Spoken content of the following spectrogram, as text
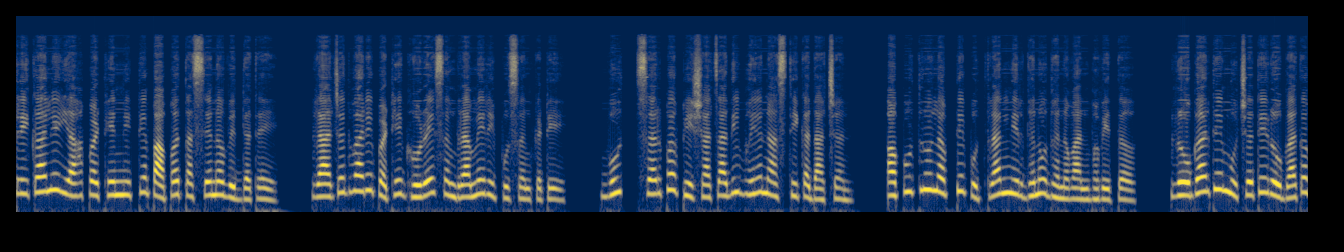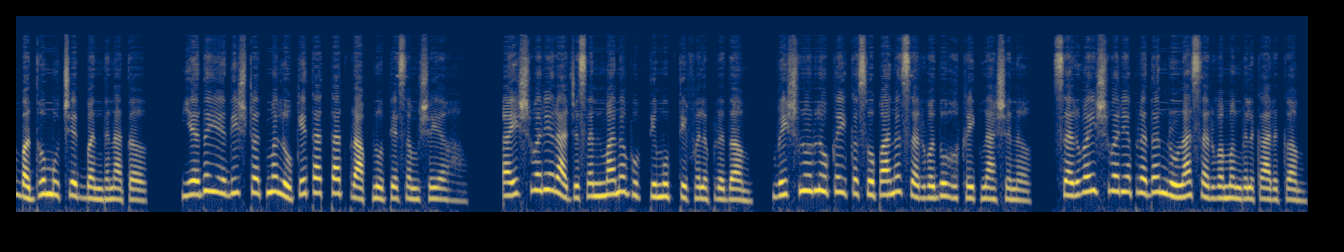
त्रिकाले याः पठे नित्य पाप तस्य न विद्यते. राजद्वारे पठे घोरे संग्रामे रिपुसंकटे भूत सर्प पिशाचादी भय नास्ति कदाचन. अपुत्रो लपते पुत्रान् निर्धनो धनवान भवेत. रोगार्ते मुचते रोगात बद्धो मुचेत बंधनात. यद यदिष्टत्म लोके तत्तात प्राप्नोते संशय. ऐश्वर्य राजसन्मान भुक्तिमुक्तिफलप्रदम विष्णुर्लोकैकसोपान सर्वदुःखैकनाशन. सर्वैश्वर्यप्रदन ऋणा सर्वमंगलकारकम.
